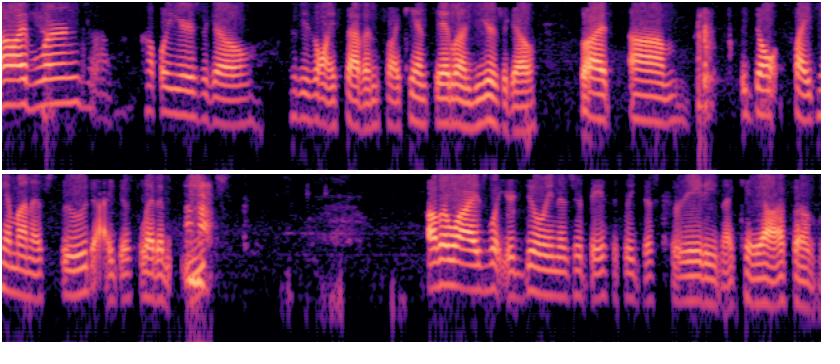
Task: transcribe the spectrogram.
Oh, I've learned a couple of years ago because he's only seven, so I can't say I learned years ago. But um, I don't fight him on his food. I just let him eat. Mhm. Otherwise, what you're doing is you're basically just creating a chaos of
